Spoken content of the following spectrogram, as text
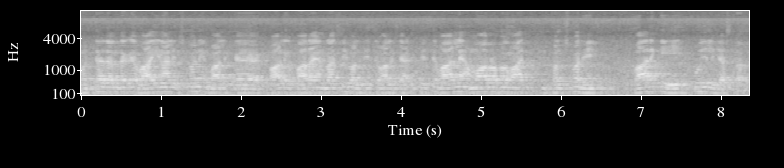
ముత్యాదంతగా వాయినాలు ఇచ్చుకొని వాళ్ళకి వాళ్ళకి పారాయణ రాసి వాళ్ళు చేసి వాళ్ళకి శాటి చేసి వాళ్ళని అమ్మవారి రూపంగా మార్చి కలుసుకొని వారికి పూజలు చేస్తారు.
